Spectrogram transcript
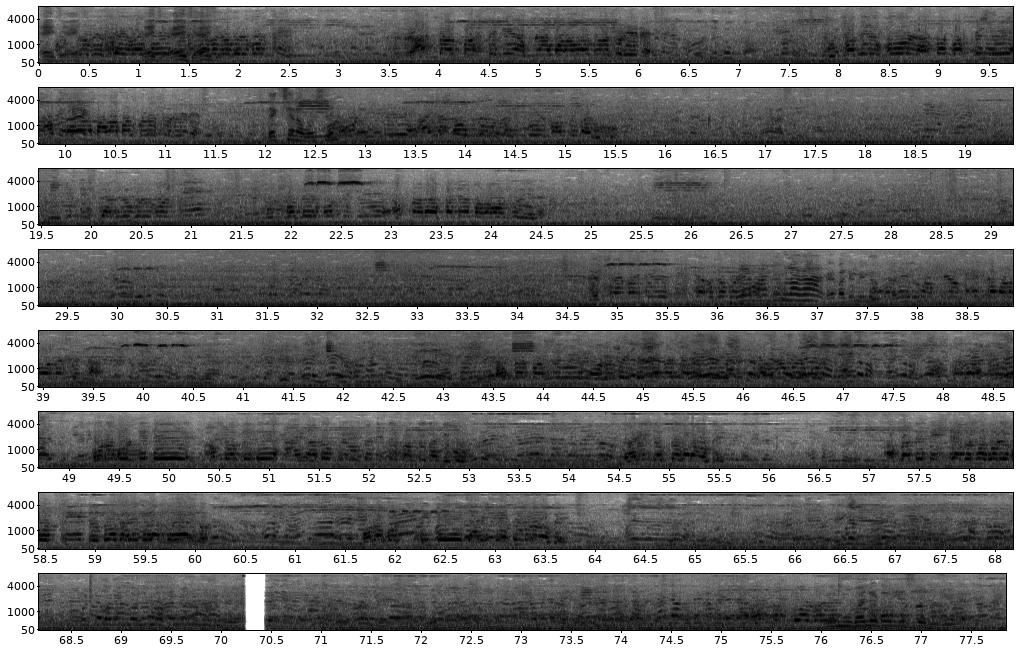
এই যে এই যে এই যে এই যে রাস্তার পাশ থেকে আপনারা মালামালগুলো সরিয়ে নেন দেখছেন অবশ্যই ফুটপাতের উপর থেকে আপনারা আপনাদের মালামাল সরিয়ে ব্যবসায় বাইরে পরবর্তীতে আমরা পেলে আইনানুক ব্যবস্থা নিতে বাধ্য থাকিব গাড়ি জব্দ করা হবে। আপনাদের দৃষ্টি আকর্ষণ করে বলছি দ্রুত গাড়িগুলো দিন পরবর্তীতে গাড়ি জব্দ করা হবে। মোবাইলটা ইয়েছে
